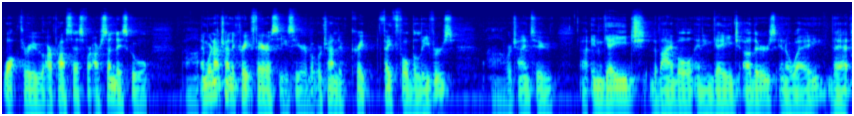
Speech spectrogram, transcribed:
walk through our process for our Sunday school. Uh, and we're not trying to create Pharisees here, but we're trying to create faithful believers. Uh, we're trying to uh, engage the Bible and engage others in a way that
